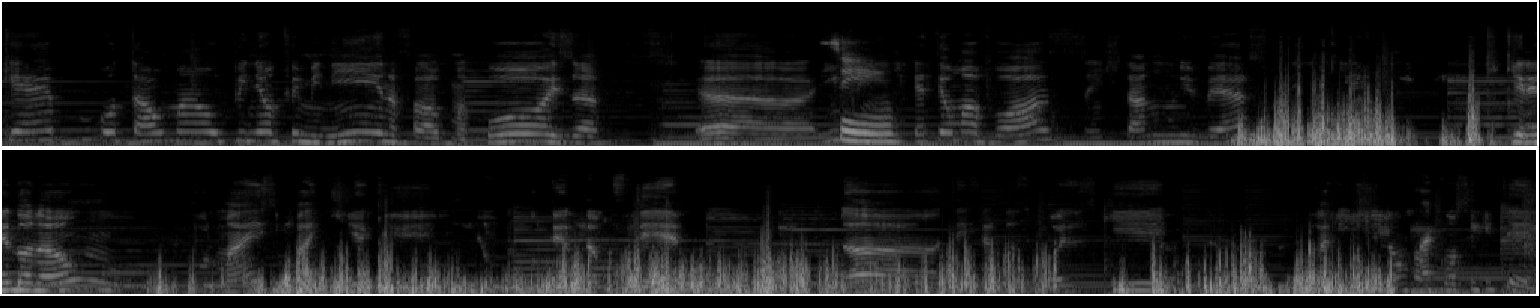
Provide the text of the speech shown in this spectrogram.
quer botar uma opinião feminina, falar alguma coisa. Uh, enfim, Sim. a gente quer ter uma voz, a gente está num universo que, que, querendo ou não, por mais empatia que tentamos ter, uh, tem certas coisas que a gente não vai conseguir ter.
